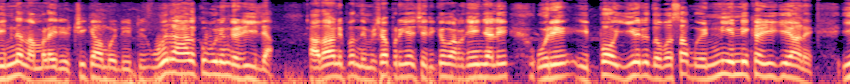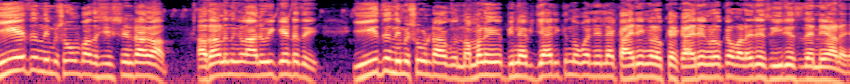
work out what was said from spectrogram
പിന്നെ നമ്മളെ രക്ഷിക്കാൻ വേണ്ടിയിട്ട് ഒരാൾക്ക് പോലും കഴിയില്ല. അതാണ് ഇപ്പം നിമിഷപ്രിയ ശരിക്കും പറഞ്ഞു കഴിഞ്ഞാൽ ഒരു ഇപ്പോൾ ഈ ഒരു ദിവസം എണ്ണി എണ്ണി കഴിയുകയാണ്. ഏത് നിമിഷവും വധശിക്ഷ ഉണ്ടാകാം. അതാണ് നിങ്ങൾ ആലോചിക്കേണ്ടത്. ഏത് നിമിഷവും ഉണ്ടാകും. നമ്മൾ പിന്നെ വിചാരിക്കുന്ന പോലെയല്ല കാര്യങ്ങളൊക്കെ. കാര്യങ്ങളൊക്കെ വളരെ സീരിയസ് തന്നെയാണ്.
